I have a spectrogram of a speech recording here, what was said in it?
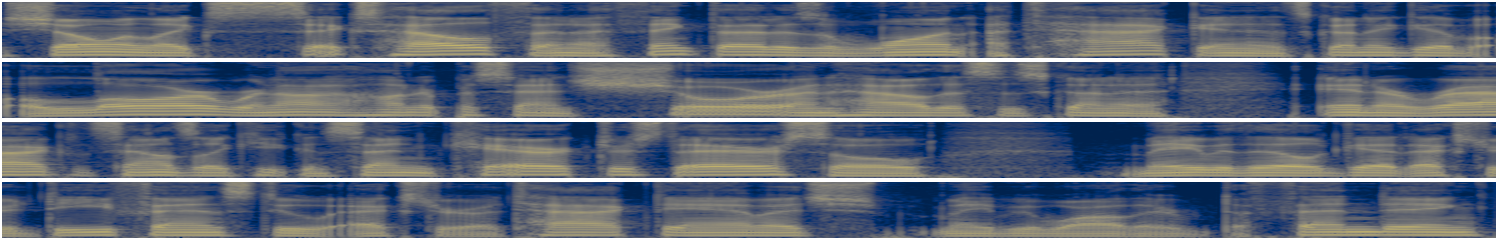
showing like six health, and I think that is a one attack, and it's going to give a lore. We're not 100% sure on how this is going to interact. It sounds like you can send characters there, so maybe they'll get extra defense, do extra attack damage, maybe while they're defending.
